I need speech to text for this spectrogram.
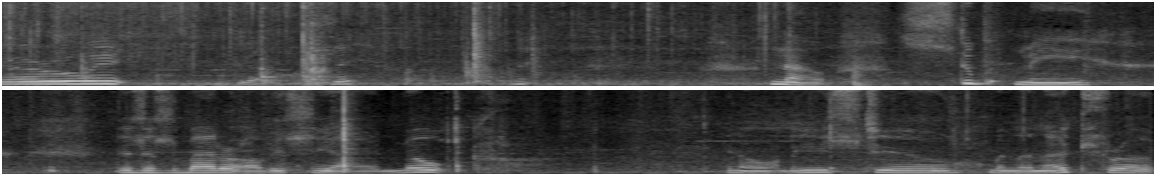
There we go. See? Now, stupid me. This is better. Obviously, I had milk. You know, these two, banana extra,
